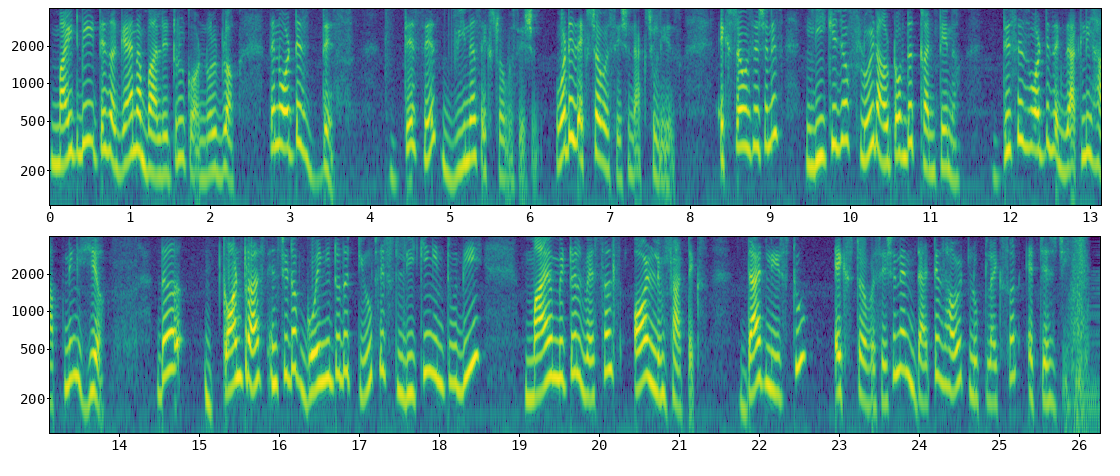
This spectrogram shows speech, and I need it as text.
Might be it is again a bilateral cornual block. Then what is this? This is venous extravasation. What is extravasation actually is? Extravasation is leakage of fluid out of the container. This is what is exactly happening here the contrast instead of going into the tubes it is leaking into the myometrial vessels or lymphatics that leads to extravasation and that is how it looks like on HSG.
